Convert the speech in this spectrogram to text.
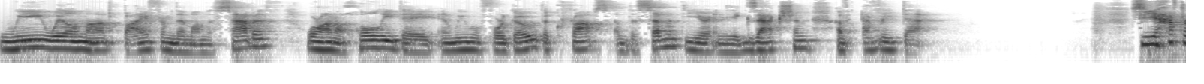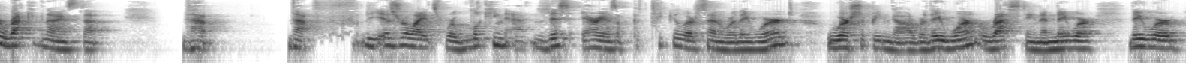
we will not buy from them on the Sabbath or on a holy day, and we will forego the crops of the seventh year and the exaction of every debt. So you have to recognize that that that the Israelites were looking at this area as a particular sin where they weren't worshiping God, where they weren't resting, and they were they were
